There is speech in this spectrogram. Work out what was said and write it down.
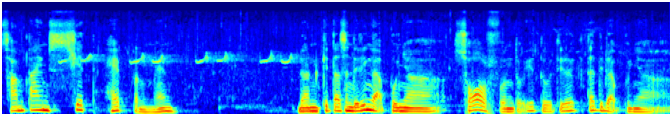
Sometimes shit happen man dan kita sendiri nggak punya solve untuk itu. Tidak kita tidak punya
